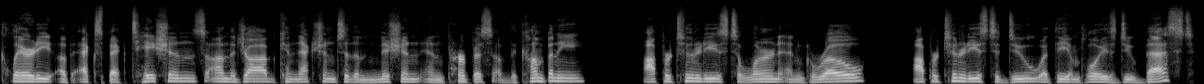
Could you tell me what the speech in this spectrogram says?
clarity of expectations on the job, connection to the mission and purpose of the company, opportunities to learn and grow, opportunities to do what the employees do best,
